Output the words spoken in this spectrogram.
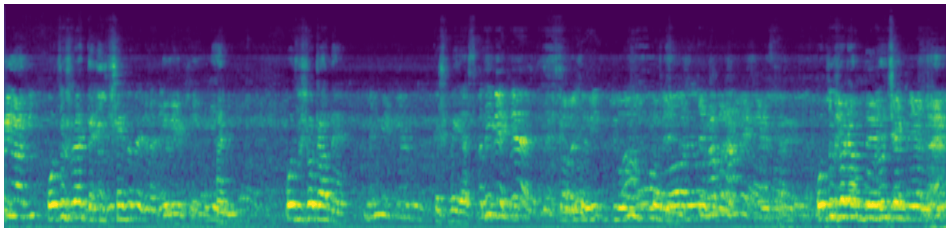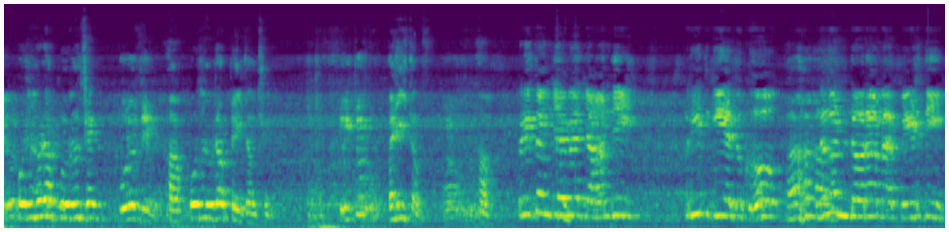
ਕੀ ਨਾਮ ਸੀ? ਉਹ ਦੂਸਰਾ ਦਲੀਪ ਸਿੰਘ। ਦਲੀਪ ਸਿੰਘ। ਹਾਂਜੀ। ਉਹ ਤੋਂ ਛੋਟਾ ਮੈਂ। ਕਸ਼ਮੀਰ ਸਿੰਘ ਅਸੀਂ ਵੇਖਿਆ। ਉਹ ਤੋਂ ਛੋਟਾ ਪੂਰਨ ਸਿੰਘ। ਉਹ ਤੋਂ ਛੋਟਾ ਪੂਰਨ ਸਿੰਘ। ਪੂਰਨ ਸਿੰਘ। ਹਾਂ ਉਹ ਤੋਂ ਛੋਟਾ ਪ੍ਰੀਤਮ ਸਿੰਘ। ਪ੍ਰੀਤਮ? ਪ੍ਰੀਤਮ। ਹਾਂ। ਹਾਂ ਪ੍ਰੀਤਮ ਜੇ ਮੈਂ ਜਾਣਦੀ ਪ੍ਰੀਤ ਕੀ ਹੈ ਦੁਖ? ਹੋ। ਨਗਨ ਡੋਰਾ ਮੈਂ ਪੀੜਦੀ।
